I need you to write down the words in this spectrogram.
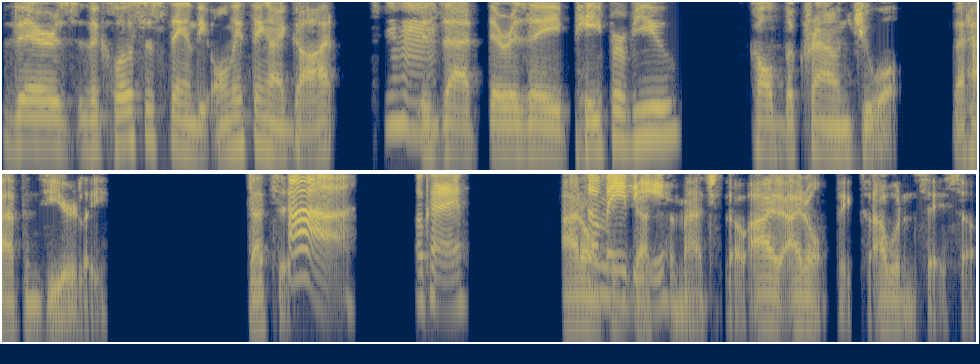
There's the closest thing, and the only thing I got Mhm. is that there is a pay-per-view called the Crown Jewel that happens yearly. That's it. Ah, okay. I don't so think maybe. that's the match though. I, I don't think so. I wouldn't say so.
